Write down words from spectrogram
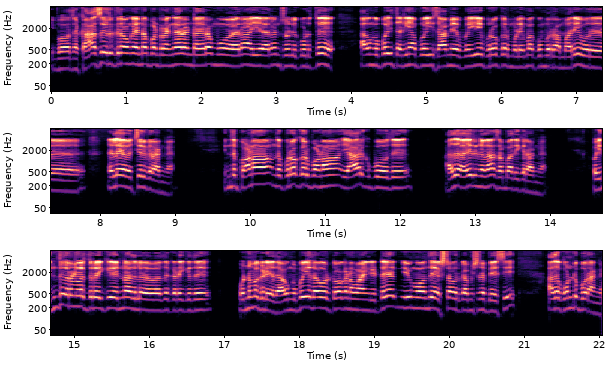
இப்போ அந்த காசு இருக்கிறவங்க என்ன பண்ணுறாங்க ரெண்டாயிரம் மூவாயிரம் ஐயாயிரம்னு சொல்லி கொடுத்து அவங்க போய் தனியாக போய் சாமியை போய் புரோக்கர் மூலயமா கும்பிட்ற மாதிரி ஒரு நிலையை வச்சுருக்கிறாங்க. இந்த பணம் இந்த புரோக்கர் பணம் யாருக்கு போகுது? அது ஐருங்க தான் சம்பாதிக்கிறாங்க. இப்போ இந்து அறநிலைத்துறைக்கு என்ன அதில் வந்து கிடைக்குது? ஒன்றுமே கிடையாது. அவங்க போய் ஏதாவது ஒரு டோக்கனை வாங்கிட்டு இவங்க வந்து எக்ஸ்ட்ரா ஒரு கமிஷனை பேசி அதை கொண்டு போகிறாங்க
